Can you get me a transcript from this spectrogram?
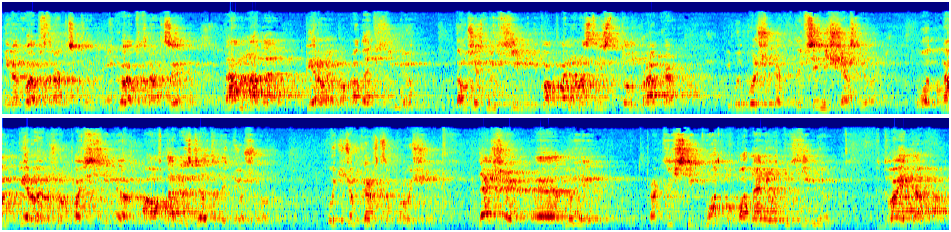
никакой абстракции, никакой абстракции. Нам надо, первое, попадать в химию, потому что если мы в химию не попали, у нас 300 тонн брака, и мы больше как-то все несчастливы. Вот, нам первое нужно попасть в химию, а во-вторых, сделать это дешево. Что кажется проще. Дальше э, мы практически год попадали в эту химию. В два этапа.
